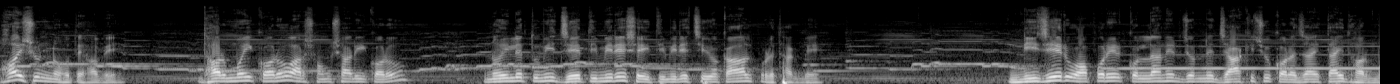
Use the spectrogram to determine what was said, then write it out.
ভয়শূন্য হতে হবে। ধর্মই করো আর সংসারই করো, নইলে তুমি যে তিমিরে সেই তিমিরে চিরকাল পড়ে থাকবে। নিজের ও অপরের কল্যাণের জন্য যা কিছু করা যায় তাই ধর্ম,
